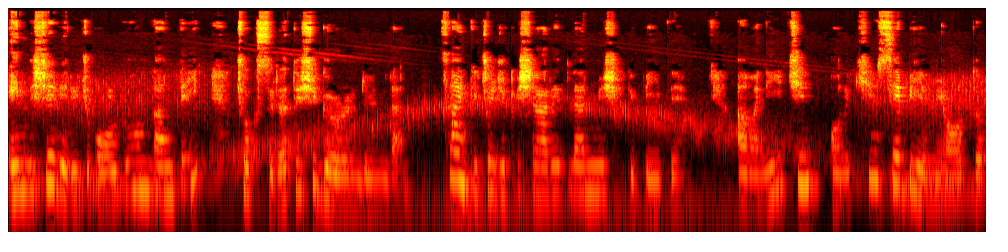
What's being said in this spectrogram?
Endişe verici olduğundan değil, çok sıra dışı göründüğünden. Sanki çocuk işaretlenmiş gibiydi. Ama niçin onu kimse bilmiyordu.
